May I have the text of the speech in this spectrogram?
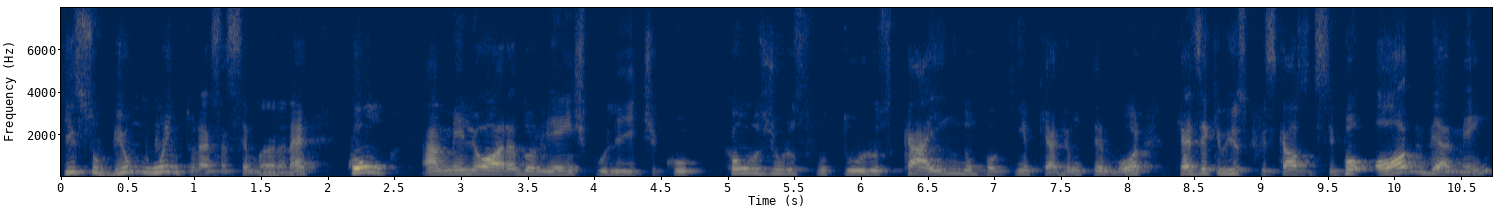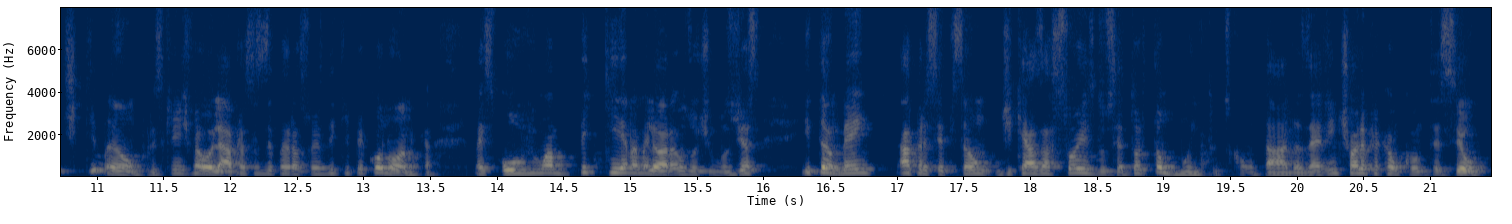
que subiu muito nessa semana, né? Com a melhora do ambiente político, com os juros futuros caindo um pouquinho, porque havia um temor. Quer dizer que o risco fiscal se dissipou? Obviamente que não. Por isso que a gente vai olhar para essas declarações da equipe econômica. Mas houve uma pequena melhora nos últimos dias e também a percepção de que as ações do setor estão muito descontadas. Né? A gente olha para o que aconteceu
